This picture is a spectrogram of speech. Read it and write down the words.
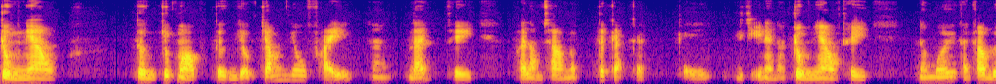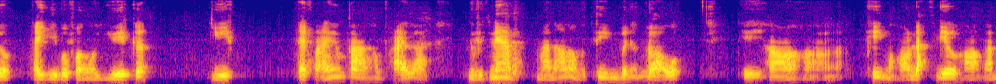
trùng nhau. Từng chút một từng dấu chấm dấu phẩy à, đấy thì phải làm sao nó tất cả cái, cái địa chỉ này nó trùng nhau thì nó mới thành công được. Tại vì bộ phận mà duyệt á duyệt tài khoản chúng ta không phải là người Việt Nam mà nó là một team bên Ấn Độ thì họ, họ khi mà họ đặt vô họ cảm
